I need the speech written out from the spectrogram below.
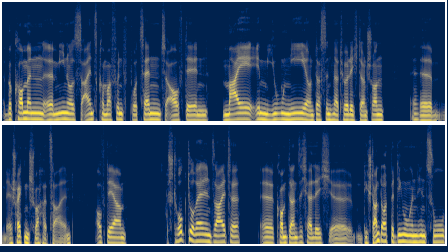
bekommen äh, minus 1,5 Prozent auf den Mai im Juni und das sind natürlich dann schon äh, erschreckend schwache Zahlen. Auf der strukturellen Seite äh, kommt dann sicherlich äh, die Standortbedingungen hinzu.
